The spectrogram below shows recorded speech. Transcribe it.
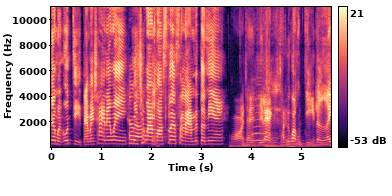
จะเหมือนอุนจิแต่ไม่ใช่นะเว้ยมีชื่อว่ามอนสเตอร์สลามนะตัวเนี้ยอ๋อใช่ทีแรกฉันนึกว่าอุจจีเลย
